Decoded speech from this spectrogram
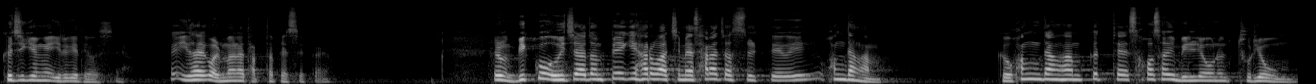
그 지경에 이르게 되었어요. 이사야가 얼마나 답답했을까요? 여러분 믿고 의지하던 빽이 하루아침에 사라졌을 때의 황당함 그 황당함 끝에 서서히 밀려오는 두려움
